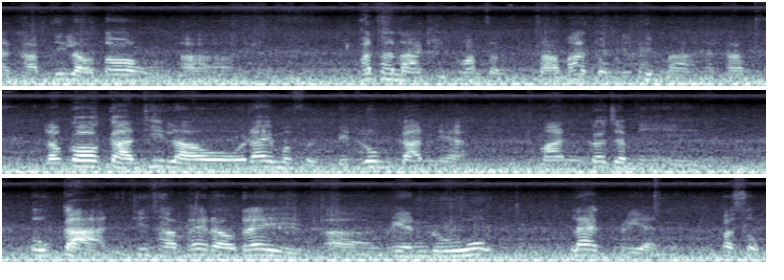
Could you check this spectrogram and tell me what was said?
นะครับ ที่เราต้องอพัฒนาขีดความสามารถตรงนี้ขึ้นมานะครับ แล้วก็การที่เราได้มาฝึกบินร่วมกันเนี่ยมันก็จะมีโอกาสที่ทำให้เราได้เรียนรู้แลกเปลี่ยนประสบ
